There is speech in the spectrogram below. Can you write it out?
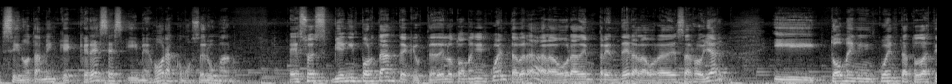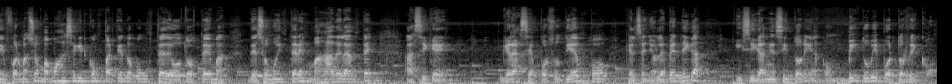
sino también que creces y mejoras como ser humano. Eso es bien importante que ustedes lo tomen en cuenta, ¿verdad? A la hora de emprender, a la hora de desarrollar y tomen en cuenta toda esta información. Vamos a seguir compartiendo con ustedes otros temas de sumo interés más adelante, así que Gracias por su tiempo, que el Señor les bendiga y sigan en sintonía con B2B Puerto Rico.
